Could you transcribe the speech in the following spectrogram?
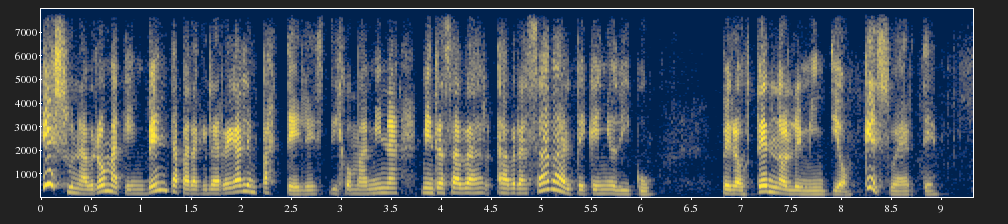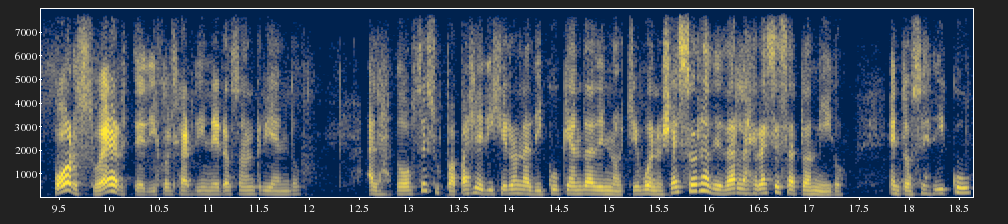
Es una broma que inventa para que le regalen pasteles, dijo Mamina mientras abrazaba al pequeño Dicú. Pero a usted no le mintió. ¡Qué suerte! Por suerte, dijo el jardinero sonriendo. A las doce sus papás le dijeron a Dicú que anda de noche. Bueno, ya es hora de dar las gracias a tu amigo. Entonces Dicú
